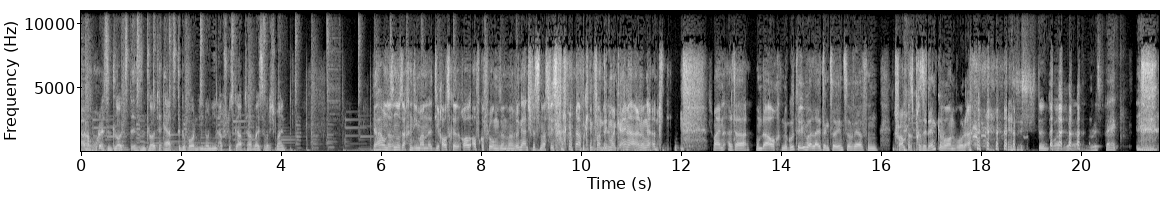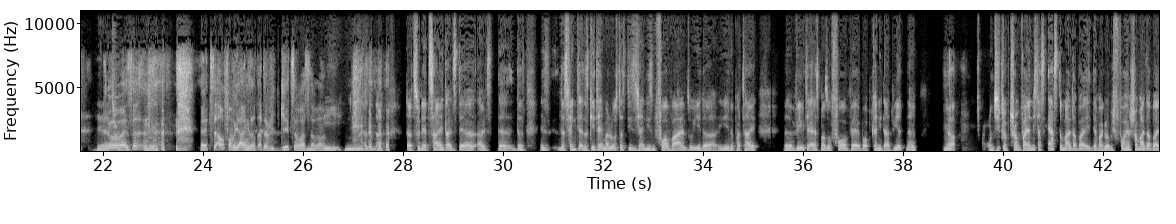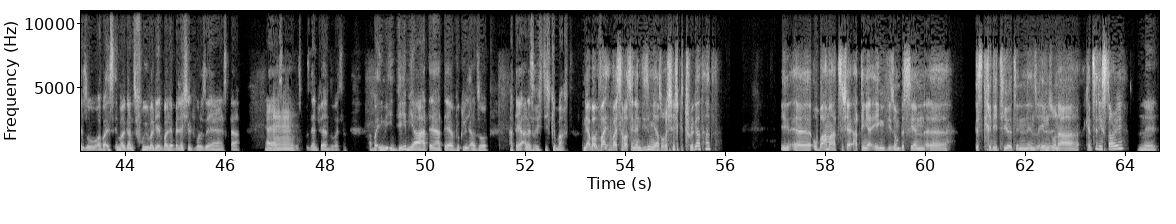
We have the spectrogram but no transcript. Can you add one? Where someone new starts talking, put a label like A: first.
A: Aber Bruder, es sind, Leute, es sind Leute Ärzte geworden, die noch nie einen Abschluss gehabt haben. Weißt du, was ich meine?
B: Ja, und das sind nur Sachen, die man, die rausge aufgeflogen sind. Man will gar nicht wissen, was für Sachen abgehen, von denen man keine Ahnung hat. Ich meine, Alter, um da auch eine gute Überleitung zu hinzuwerfen, Trump ist Präsident geworden, Bruder.
A: Stimmt, wow, Bruder. Respekt.
B: Ja, so, Trump weißt du? da hättest du auch vor Jahren gesagt, Alter, wie geht sowas?
A: Aber nie, nie. Also da, da zu der Zeit, als der, als der, das, das fängt ja, das geht ja immer los, dass die sich ja in diesen Vorwahlen, so jede, jede Partei äh, wählt ja erstmal so vor, wer überhaupt Kandidat wird, ne?
B: Ja.
A: Und ich glaube, Trump war ja nicht das erste Mal dabei. Der war, glaube ich, vorher schon mal dabei, so, aber ist immer ganz früh, weil der, weil der belächelt wurde. So, ja, ja, ist klar. Ja, ja, ist klar, mhm. Präsident werden, so weißt du. Aber irgendwie in dem Jahr hat der, hat der wirklich, also, hat der ja alles richtig gemacht.
B: Ne, aber so, weißt, du? weißt du, was ihn in diesem Jahr so richtig getriggert hat? Äh, Obama hat sich ja, hat den ja irgendwie so ein bisschen äh, diskreditiert in, in so äh. irgendeiner, kennst du die Story?
A: Nee.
